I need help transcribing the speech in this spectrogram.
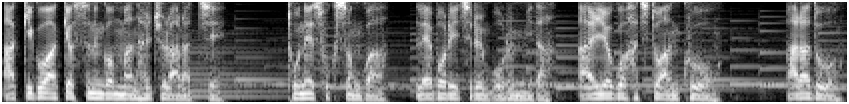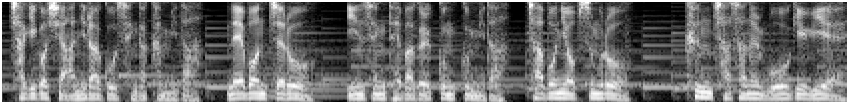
아끼고 아껴 쓰는 것만 할 줄 알았지 돈의 속성과 레버리지를 모릅니다. 알려고 하지도 않고 알아도 자기 것이 아니라고 생각합니다. 네 번째로 인생 대박을 꿈꿉니다. 자본이 없으므로 큰 자산을 모으기 위해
